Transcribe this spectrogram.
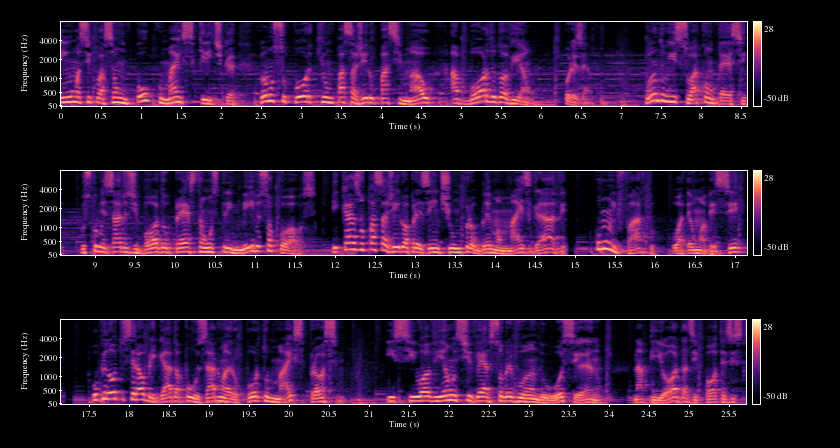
em uma situação um pouco mais crítica, vamos supor que um passageiro passe mal a bordo do avião, por exemplo. Quando isso acontece, os comissários de bordo prestam os primeiros socorros, e caso o passageiro apresente um problema mais grave, como um infarto ou até um AVC, o piloto será obrigado a pousar no aeroporto mais próximo. E se o avião estiver sobrevoando o oceano, na pior das hipóteses,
